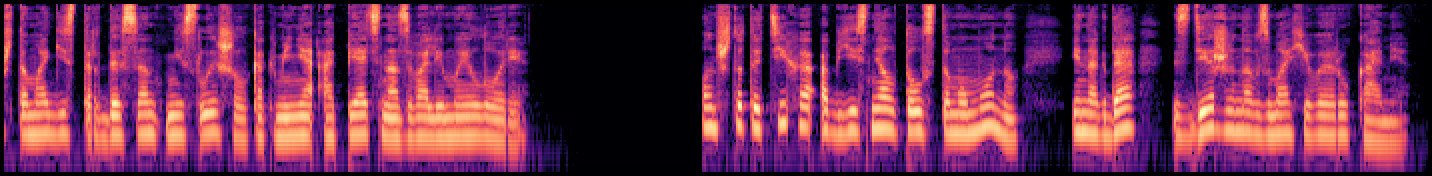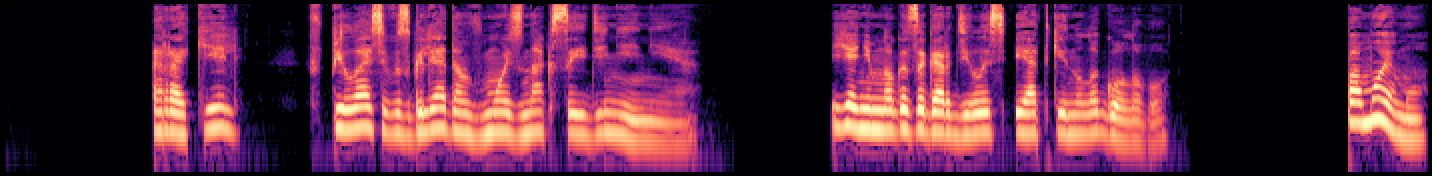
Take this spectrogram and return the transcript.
что магистр Десент не слышал, как меня опять назвали Мейлори. Он что-то тихо объяснял толстому Мону, иногда сдержанно взмахивая руками. Ракель впилась взглядом в мой знак соединения. Я немного загордилась и откинула голову. По-моему,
